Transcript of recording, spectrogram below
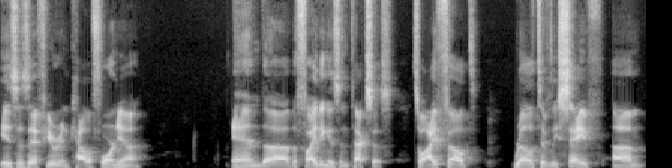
is as if you're in California and uh, the fighting is in Texas. So I felt relatively safe. Um,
